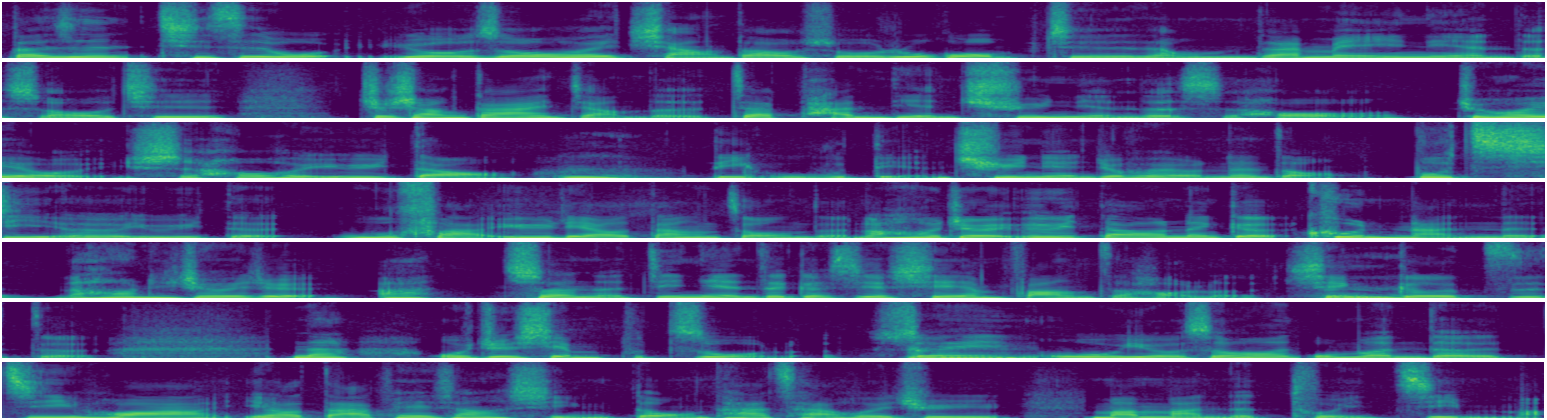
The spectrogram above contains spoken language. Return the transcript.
但是其实我有时候会想到说，如果其实我们在每一年的时候，其实就像刚才讲的，在盘点去年的时候，就会有时候会遇到嗯第五点，嗯、去年就会有那种不期而遇的、无法预料当中。然后就遇到那个困难的，然后你就会觉得啊，算了，今年这个就先放着好了，先各自的，嗯、那我就先不做了。所以，我有时候我们的计划要搭配上行动，它才会去慢慢的推进嘛。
